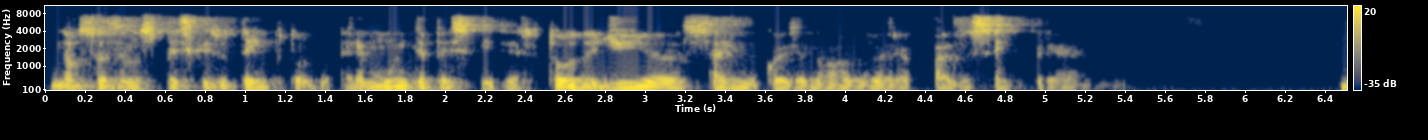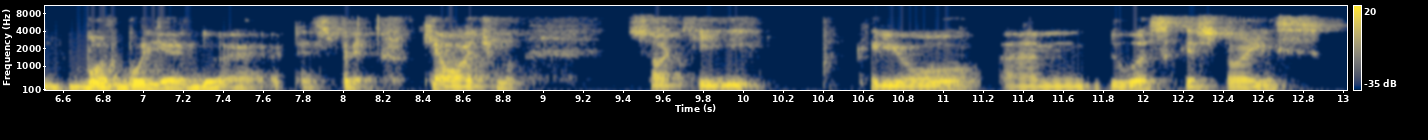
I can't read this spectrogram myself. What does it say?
nós fazemos pesquisa o tempo todo. Era muita pesquisa, era todo dia saindo coisa nova, era quase sempre borbulhando, é, que é ótimo, só que criou um, duas questões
